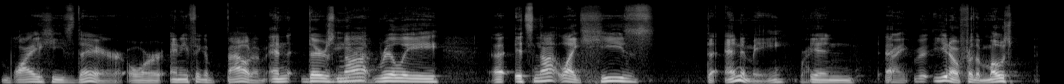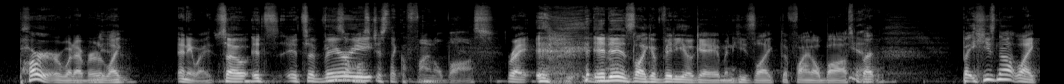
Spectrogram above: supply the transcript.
why he's there or anything about him and there's not really uh, it's not like he's the enemy Right. in Right. you know for the most part or whatever like anyway so it's it's a very almost just like a final boss. right it, it is like a video game and he's like the final boss Yeah. but but he's not like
